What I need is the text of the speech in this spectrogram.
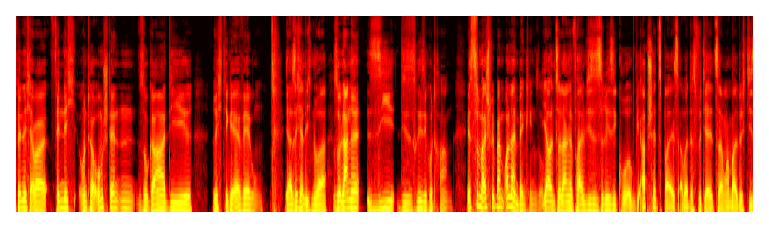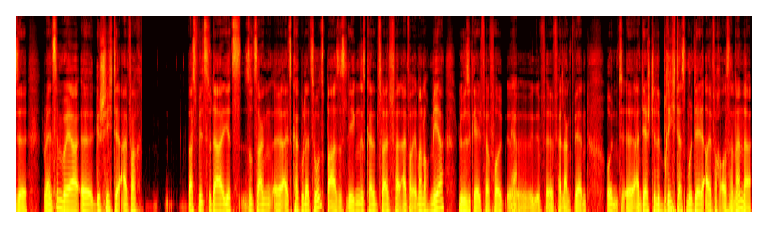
Finde ich aber, finde ich unter Umständen sogar die richtige Erwägung. Ja, sicherlich nur. Solange sie dieses Risiko tragen. Ist zum Beispiel beim Online-Banking so. Ja, und solange vor allem dieses Risiko irgendwie abschätzbar ist. Aber das wird ja jetzt, sagen wir mal, durch diese Ransomware-Geschichte einfach was willst du da jetzt sozusagen äh, als Kalkulationsbasis legen? Es kann im Zweifelsfall einfach immer noch mehr Lösegeld verfolgt, äh, ja. verlangt werden. Und äh, an der Stelle bricht das Modell einfach auseinander,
